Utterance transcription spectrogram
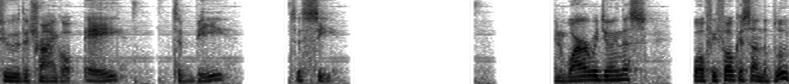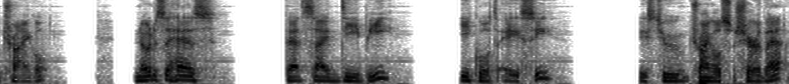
to the triangle A to B to C. And why are we doing this? Well, if we focus on the blue triangle, notice it has that side DB equal to AC. These two triangles share that.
